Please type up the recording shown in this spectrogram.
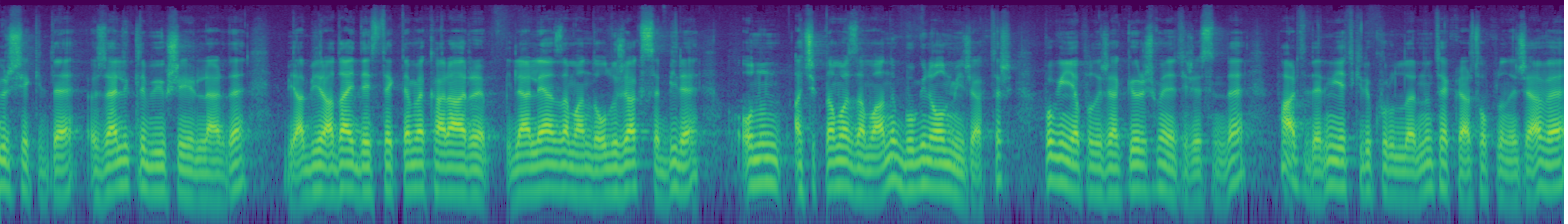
bir şekilde özellikle büyük şehirlerde bir aday destekleme kararı ilerleyen zamanda olacaksa bile onun açıklama zamanı bugün olmayacaktır. Bugün yapılacak görüşme neticesinde partilerin yetkili kurullarının tekrar toplanacağı ve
